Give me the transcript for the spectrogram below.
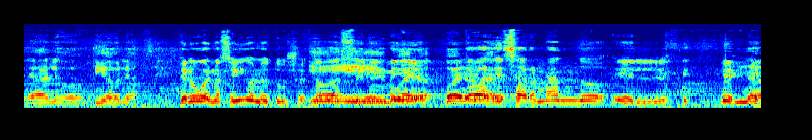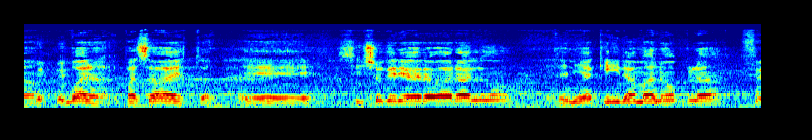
era algo piola. Pero bueno, seguí con lo tuyo. Estabas Y, en el medio. bueno, bueno, estabas desarmando el. No, bueno, pasaba esto. Eh, si yo quería grabar algo, tenía que ir a Manopla, sí.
